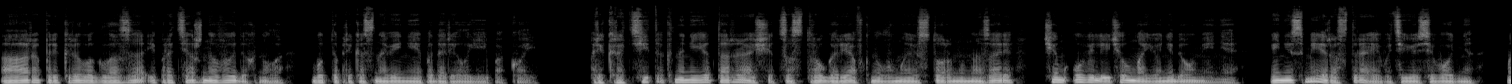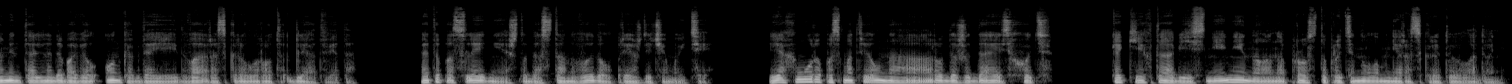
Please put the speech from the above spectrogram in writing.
Аара прикрыла глаза и протяжно выдохнула, будто прикосновение подарило ей покой. «Прекрати так на нее таращиться», — строго рявкнул в мою сторону Назаре, чем увеличил мое недоумение. «И не смей расстраивать ее сегодня», — моментально добавил он, когда я едва раскрыл рот для ответа. Это последнее, что Достан выдал, прежде чем уйти. Я хмуро посмотрел на Аару, дожидаясь хоть каких-то объяснений, но она просто протянула мне раскрытую ладонь.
